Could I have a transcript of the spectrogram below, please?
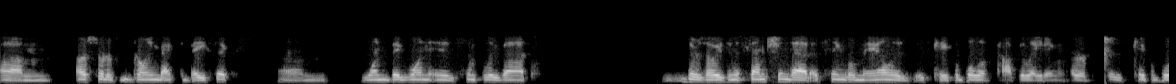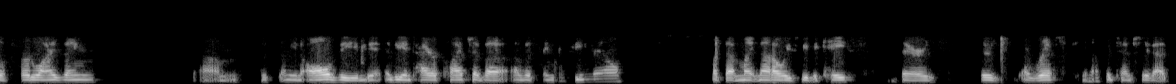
um, are sort of going back to basics. Um, one big one is simply that there's always an assumption that a single male is, is capable of copulating or is capable of fertilizing um, just I mean all the, the, entire clutch of a of a single female, but that might not always be the case. There's there's a risk, you know, potentially that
